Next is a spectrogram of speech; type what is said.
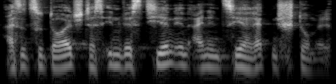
also zu Deutsch das Investieren in einen Zigarettenstummel.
